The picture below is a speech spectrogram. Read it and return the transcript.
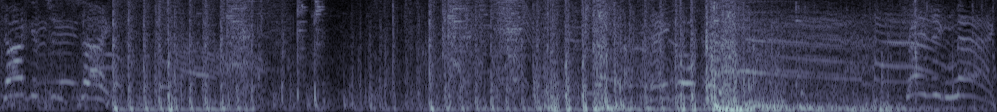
Targets in sight! Changing mag!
